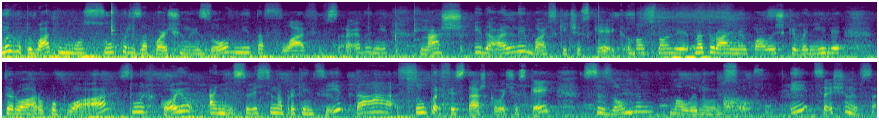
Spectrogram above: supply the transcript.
Ми готуватимемо супер запечений зовні та флафі всередині наш ідеальний баський чизкейк на основі натуральної палички ванілі теруару Папуа з легкою анісовістю наприкінці та супер фісташковий чизкейк з сезонним малиновим соусом. І це ще не все.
